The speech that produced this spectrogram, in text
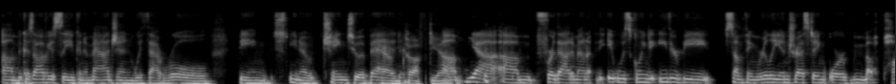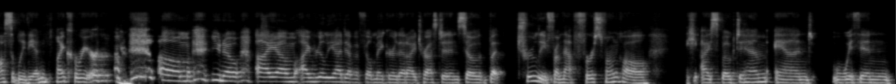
um, because obviously you can imagine with that role being you know chained to a bed handcuffed yeah. um, yeah um, for that amount of it was going to either be something really interesting or possibly the end of my career. Um, you know i um i really had to have a filmmaker that i trusted. And so but truly from that first phone call he, i spoke to him and within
